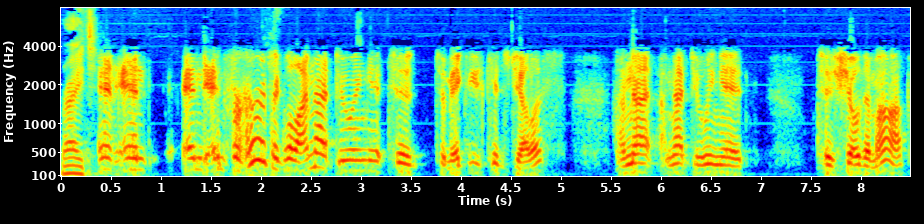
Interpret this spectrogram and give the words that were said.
Right. and and and and for her it's like well i'm not doing it to to make these kids jealous i'm not i'm not doing it to show them up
